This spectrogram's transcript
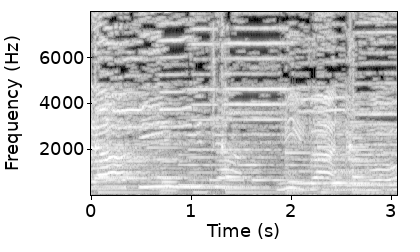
တာတိတာနိဗ္ဗာန်ကို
